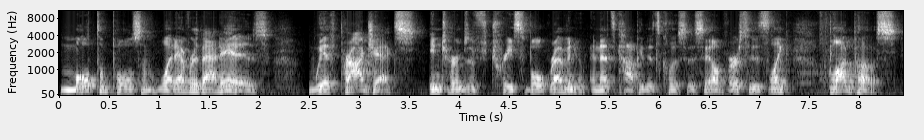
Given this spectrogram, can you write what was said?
multiples of whatever that is with projects in terms of traceable revenue. And that's copy that's close to the sale versus like blog posts.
